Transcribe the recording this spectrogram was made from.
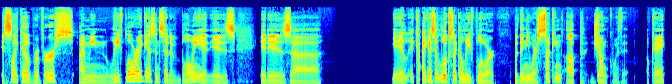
It's like a reverse. I mean, leaf blower. I guess instead of blowing it is. It is. Uh, yeah, it, it, I guess it looks like a leaf blower but then you are sucking up junk with it okay?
